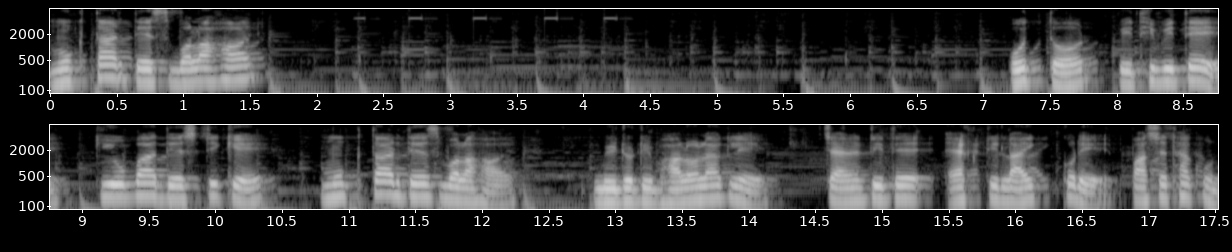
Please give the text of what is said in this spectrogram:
মুক্তার দেশ বলা হয়? উত্তর, পৃথিবীতে কিউবা দেশটিকে মুক্তার দেশ বলা হয়। ভিডিওটি ভালো লাগলে চ্যানেলটিতে একটি লাইক করে পাশে থাকুন।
